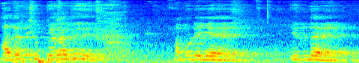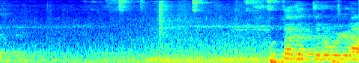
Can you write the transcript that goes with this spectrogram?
அதற்கு பிறகு நம்முடைய இந்த புத்தக திருவிழா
